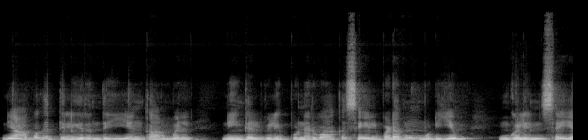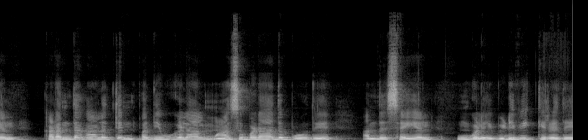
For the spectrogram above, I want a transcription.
ஞாபகத்தில் இருந்து இயங்காமல் நீங்கள் விழிப்புணர்வாக செயல்படவும் முடியும். உங்களின் செயல் கடந்த காலத்தின் பதிவுகளால் மாசுபடாத போது அந்த செயல் உங்களை விடுவிக்கிறது.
